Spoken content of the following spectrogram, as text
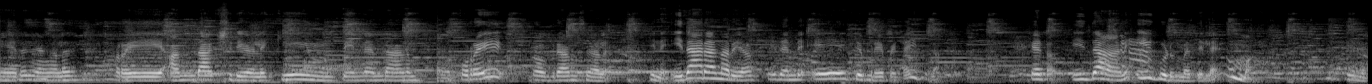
നേരം ഞങ്ങൾ കുറേ അന്താക്ഷരി കളിക്കുകയും പിന്നെ എന്താണ് കുറേ പ്രോഗ്രാംസുകൾ പിന്നെ ഇതാരാന്നറിയോ? ഇതെന്റെ ഏറ്റവും പ്രിയപ്പെട്ട ഇത്ത. കേട്ടോ? ഇതാണ് ഈ കുടുംബത്തിലെ ഉമ്മ. പിന്നെ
